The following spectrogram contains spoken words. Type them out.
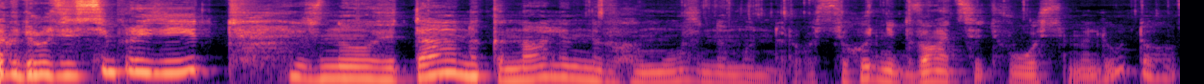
Так, друзі, всім привіт! Знову вітаю на каналі Невгамовна Монро. Сьогодні 28 лютого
